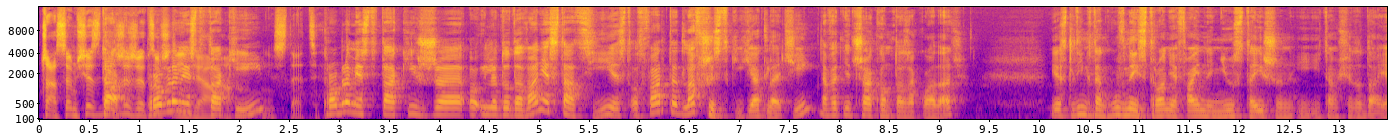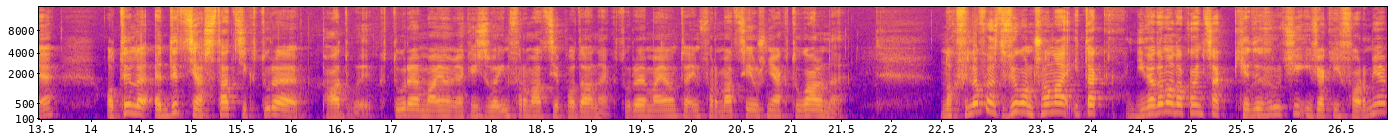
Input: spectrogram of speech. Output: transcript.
czasem się zdarzy, Tak, że coś problem nie jest działa. taki- Niestety. Problem jest taki, że o ile dodawanie stacji jest otwarte dla wszystkich, jak leci, nawet nie trzeba konta zakładać. Jest link na głównej stronie, fajny New Station i, i tam się dodaje. O tyle edycja stacji, które padły, które mają jakieś złe informacje podane, które mają te informacje już nieaktualne, no chwilowo jest wyłączona i tak nie wiadomo do końca kiedy wróci i w jakiej formie,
